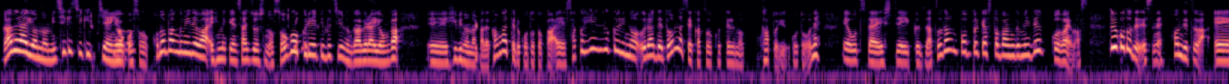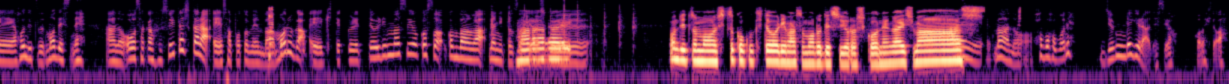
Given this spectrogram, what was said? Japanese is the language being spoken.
ガーベライオンのみちぎちキッチンへようこそ。この番組では愛媛県西条市の総合クリエイティブチームガーベライオンが、えー日々の中で考えていることとか、えー作品作りの裏でどんな生活を送っているのかということをね、えーお伝えしていく雑談ポッドキャスト番組でございます。ということでですね本日は、えー本日もですねあの大阪府吹田市から、えーサポートメンバーモルが、えー来てくれております。ようこそ。こんばんは。何卒よろしく。は本日もしつこく来ておりますもろです。よろしくお願いします。はい、まああのほぼほぼね準レギュラーですよ。この人は。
